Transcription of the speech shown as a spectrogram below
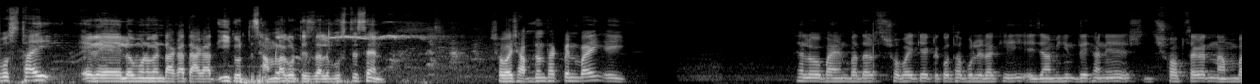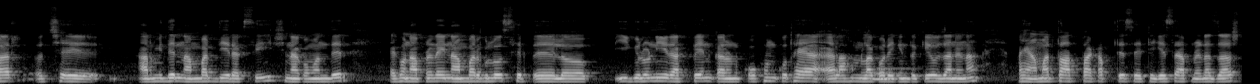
অবস্থায় এলো, মনে করেন, ঢাকাতে আঘাত, ই করতেছে, হামলা করতেছে, তাহলে বুঝতেছেন? সবাই সাবধান থাকবেন ভাই, এই। হ্যালো বায়ান ব্রাদার্স সবাইকে একটা কথা বলে রাখি। এই যে আমি কিন্তু এখানে সব জায়গার নাম্বার হচ্ছে, আর্মিদের নাম্বার দিয়ে রাখছি, সেনা কমান্ডের এখন আপনারা এই নাম্বারগুলো সেভ এলো ইগুলো নিয়ে রাখবেন, কারণ কখন কোথায় হামলা করে কিন্তু কেউ জানে না। ভাই, আমার তো আত্মা কাঁপতেছে, ঠিক আছে? আপনারা জাস্ট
